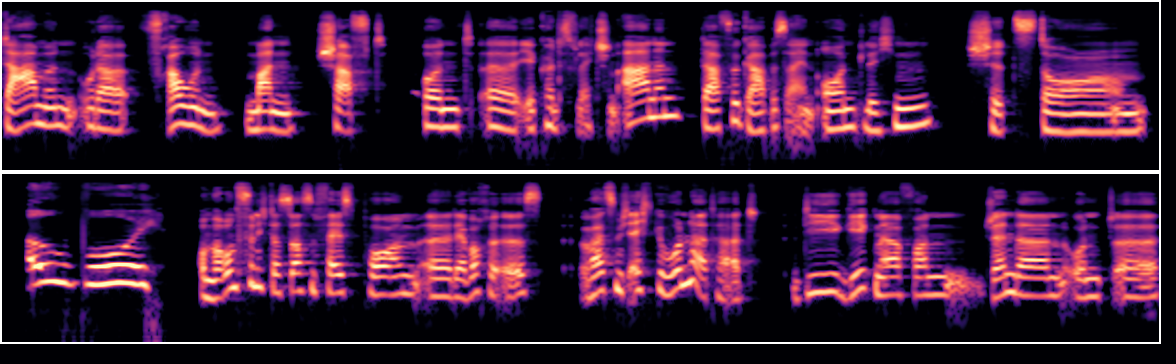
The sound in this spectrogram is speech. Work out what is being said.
Damen- oder Frauenmannschaft. Und äh, ihr könnt es vielleicht schon ahnen, dafür gab es einen ordentlichen Shitstorm. Oh boy. Und warum finde ich, dass das ein Facepalm äh, der Woche ist? Weil es mich echt gewundert hat. Die Gegner von Gendern und äh,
